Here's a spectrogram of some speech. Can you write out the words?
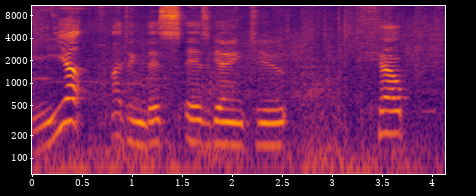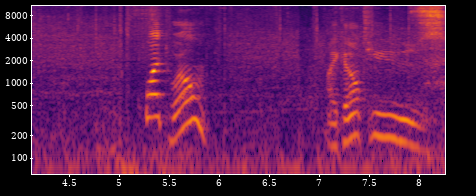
Yeah, I think this is going to help quite well. I cannot use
